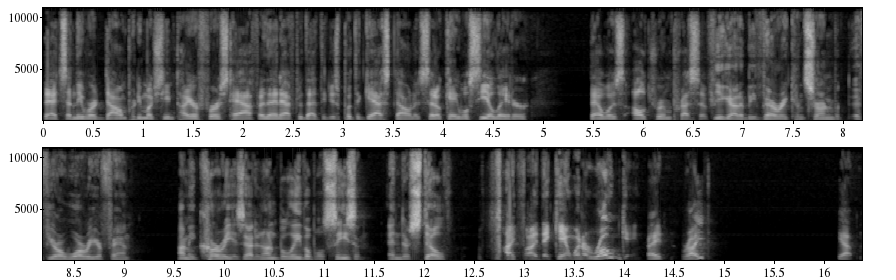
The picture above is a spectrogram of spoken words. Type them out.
That's and they were down pretty much the entire first half, and then after that they just put the gas down and said, "Okay, we'll see you later." That was ultra impressive. You got to be very concerned with, if you're a Warrior fan. I mean, Curry is at an unbelievable season, and they're still five five. They can't win a road game, right? Right? Yep.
